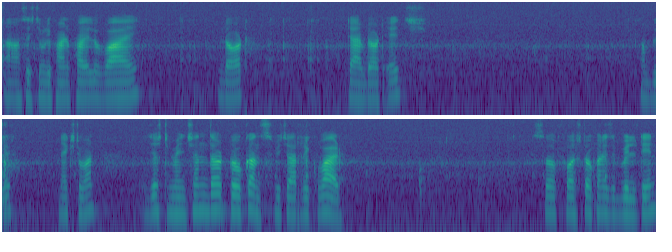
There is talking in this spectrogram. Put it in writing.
uh, system defined file y dot tab dot h. Complete. Next one. Just mention the tokens which are required. So first token is built in.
